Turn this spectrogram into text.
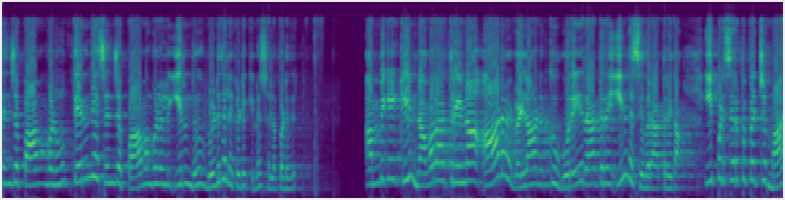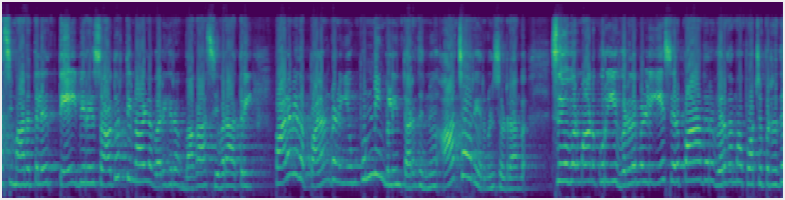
செஞ்ச பாவங்களும் தெரிந்தே செஞ்ச பாவங்களில் இருந்து விடுதலை கிடைக்குன்னு சொல்லப்படுது. அம்பிகைக்கு நவராத்திரினா ஆடல் வெள்ளானுக்கு ஒரே ராத்திரி இந்த சிவராத்திரி தான். இப்படி சிறப்பு பெற்ற மாசி மாதத்துல தேய்பிரை சதுர்த்தி நாள்ல வருகிற மகா சிவராத்திரி பலவித பலன்களையும் புண்ணியங்களையும் தருதுன்னு ஆச்சாரியர்கள் சொல்றாங்க. சிவபெருமானுக்குரிய விரதங்கள்லயே சிறப்பானதொரு விரதமா போற்றப்படுறது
